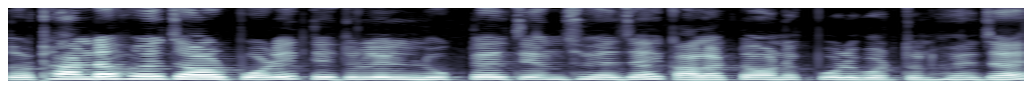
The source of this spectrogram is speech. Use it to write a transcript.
তো ঠান্ডা হয়ে যাওয়ার পরে তেঁতুলের লুকটাই চেঞ্জ হয়ে যায় কালারটা অনেক পরিবর্তন হয়ে যায়।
